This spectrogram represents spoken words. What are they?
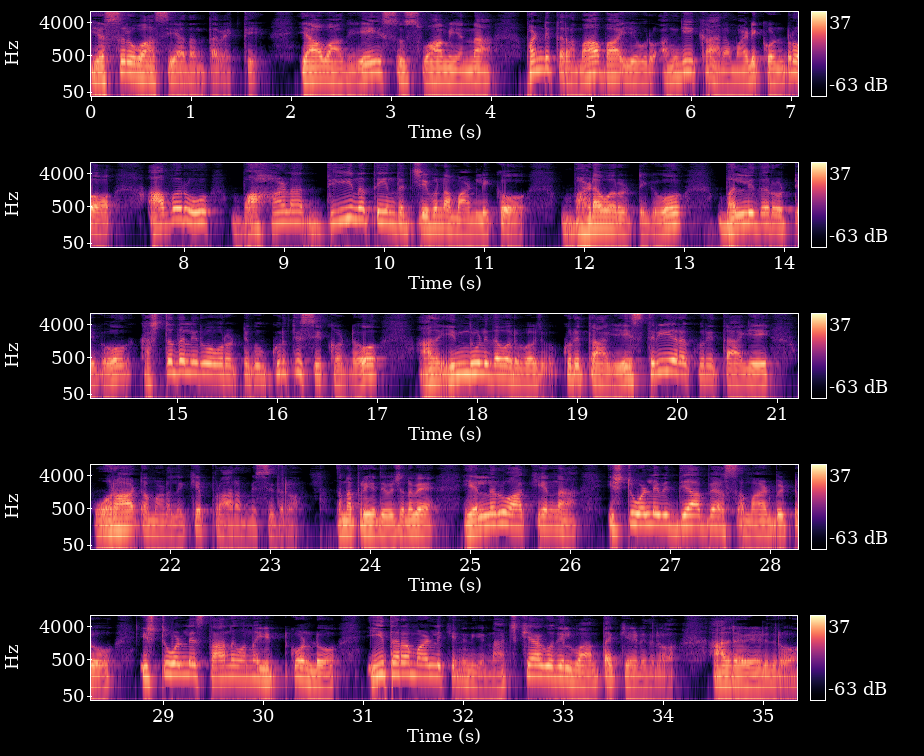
ಹೆಸರುವಾಸಿಯಾದಂಥ ವ್ಯಕ್ತಿ. ಯಾವಾಗ ಯೇಸು ಸ್ವಾಮಿಯನ್ನು ಪಂಡಿತ ರಮಾಬಾಯಿಯವರು ಅಂಗೀಕಾರ ಮಾಡಿಕೊಂಡ್ರೋ ಅವರು ಬಹಳ ದೀನತೆಯಿಂದ ಜೀವನ ಮಾಡಲಿಕ್ಕೂ ಬಡವರೊಟ್ಟಿಗೂ ಬಲ್ಲಿದರೊಟ್ಟಿಗೂ ಕಷ್ಟದಲ್ಲಿರುವವರೊಟ್ಟಿಗೂ ಗುರುತಿಸಿಕೊಂಡು ಅದು ಹಿಂದುಳಿದವರ ಕುರಿತಾಗಿ, ಸ್ತ್ರೀಯರ ಕುರಿತಾಗಿ ಹೋರಾಟ ಮಾಡಲಿಕ್ಕೆ ಪ್ರಾರಂಭಿಸಿದರು. ನನ್ನ ಪ್ರಿಯ ದೇವಜನವೇ, ಎಲ್ಲರೂ ಆಕೆಯನ್ನು ಇಷ್ಟು ಒಳ್ಳೆ ವಿದ್ಯಾಭ್ಯಾಸ ಮಾಡಿಬಿಟ್ಟು, ಇಷ್ಟು ಒಳ್ಳೆ ಸ್ಥಾನವನ್ನು ಇಟ್ಕೊಂಡು, ಈ ಥರ ಮಾಡಲಿಕ್ಕೆ ನಿನಗೆ ನಾಚಿಕೆ ಆಗೋದಿಲ್ವಾ ಅಂತ ಕೇಳಿದರು. ಆದರೆ ಹೇಳಿದರು,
